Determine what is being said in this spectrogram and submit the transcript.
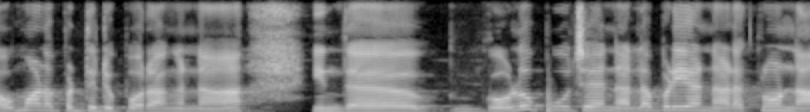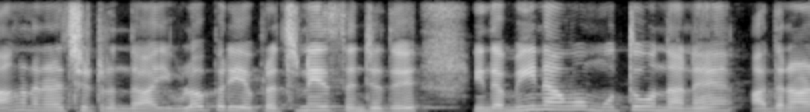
அவமானப்படுத்திட்டு போகிறாங்கன்னா இந்த கொலு பூஜை நல்லபடியாக நடக்கணும்னு நாங்கள் நினச்சிட்டு இருந்தா இவ்வளோ பெரிய பிரச்சனையை செஞ்சது. இந்த மீனாவும் முத்துவும் தானே? அதனால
